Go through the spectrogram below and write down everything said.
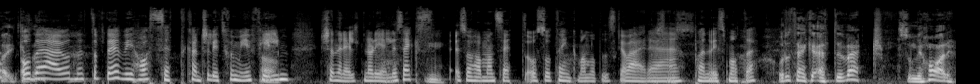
og det er jo nettopp det. Vi har sett kanskje litt for mye film generelt når det gjelder sex. Mm. Så har man sett, og så tenker man at det skal være på en viss måte. Og da tenker jeg etter hvert som vi har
